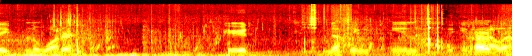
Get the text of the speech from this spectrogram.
Update from the water. Period. Nothing in the impala.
